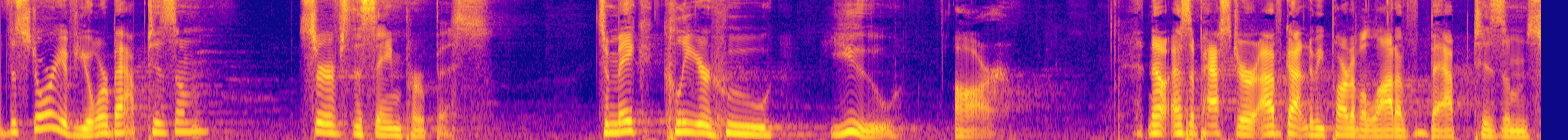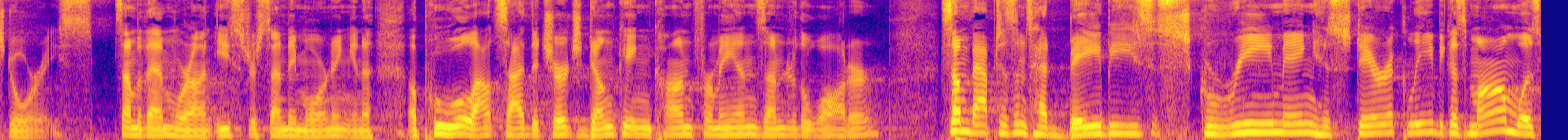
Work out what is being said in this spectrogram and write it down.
The story of your baptism serves the same purpose to make clear who you are. Now, as a pastor, I've gotten to be part of a lot of baptism stories. Some of them were on Easter Sunday morning in a, a pool outside the church, dunking confirmands under the water. Some baptisms had babies screaming hysterically because mom was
